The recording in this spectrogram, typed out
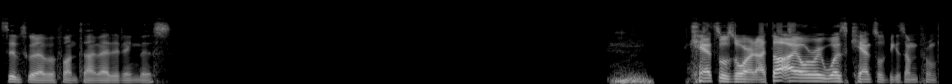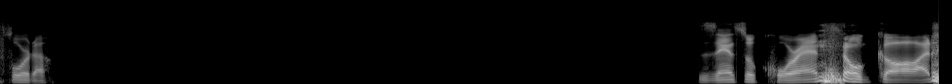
Sim's gonna have a fun time editing this. Cancel Zoran. I thought I already was canceled because I'm from Florida. Zansel Koran? Oh god.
